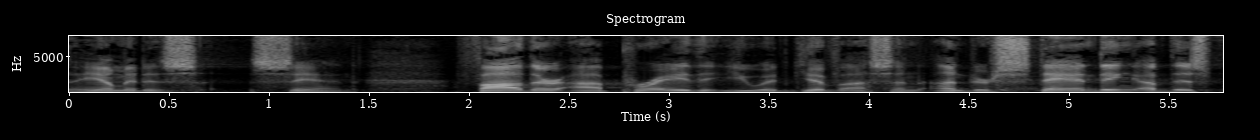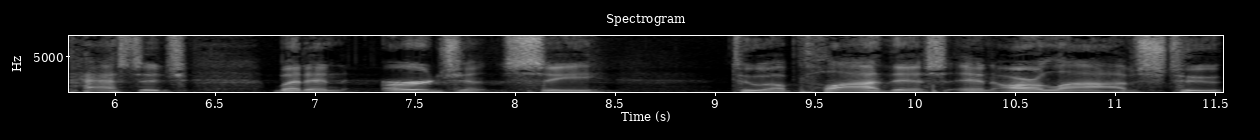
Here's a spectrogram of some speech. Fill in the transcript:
to him it is sin. Father, I pray that you would give us an understanding of this passage but an urgency to apply this in our lives, to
